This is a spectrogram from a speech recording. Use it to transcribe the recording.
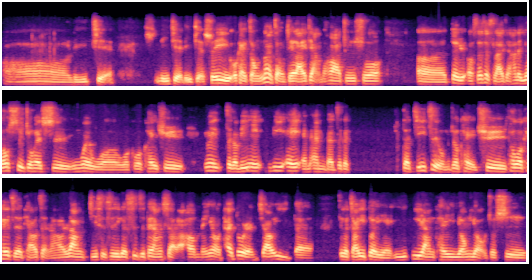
哦，理解，理解，理解。所以，OK，总那总结来讲的话，就是说，呃，对于 assess 来讲，它的优势就会是因为我我我可以去，因为这个 VA VAMM 的这个的机制，我们就可以去透过 K 值的调整，然后让即使是一个市值非常小，然后没有太多人交易的这个交易对，也依依然可以拥有就是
